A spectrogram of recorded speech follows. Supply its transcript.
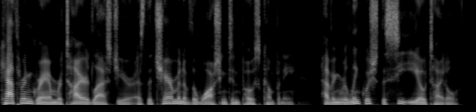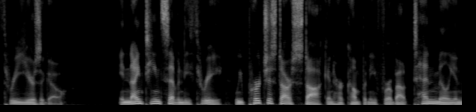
Katharine Graham retired last year as the chairman of the Washington Post Company, having relinquished the CEO title three years ago. In 1973, we purchased our stock in her company for about $10 million.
